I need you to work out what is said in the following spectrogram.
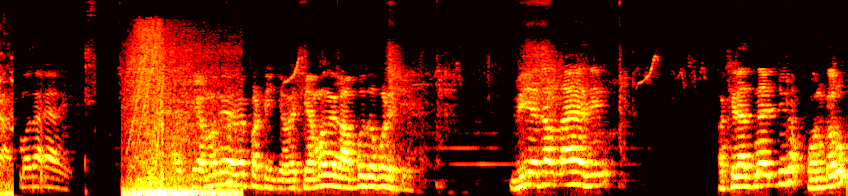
હાથમાં આવ્યા શ્યામાને હવે પટી ગયો હવે શ્યામાને લાવવો તો પડશે. વીસ હજાર લાયા છે. આખી રાત ના ને ફોન કરું.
